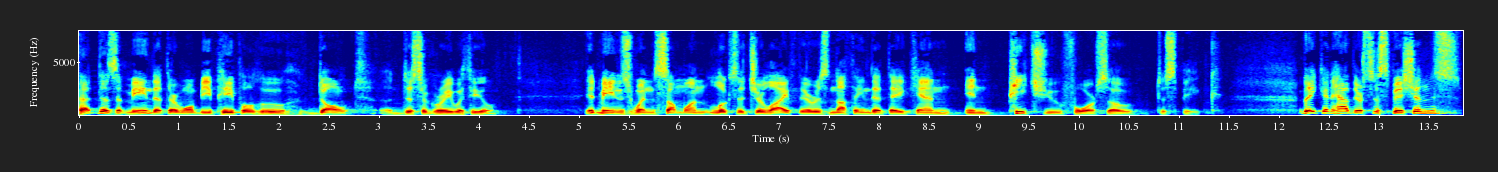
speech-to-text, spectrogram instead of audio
That doesn't mean that there won't be people who don't disagree with you. It means when someone looks at your life, there is nothing that they can impeach you for, so to speak. They can have their suspicions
